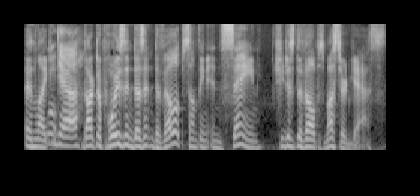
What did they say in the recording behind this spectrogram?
And like Well- Yeah. Dr. Poison doesn't develop something insane. She just develops mustard gas.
